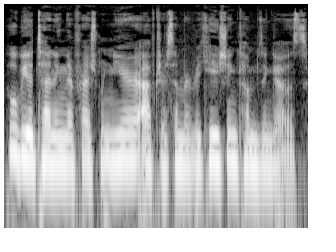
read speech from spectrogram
who will be attending their freshman year after summer vacation comes and goes.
